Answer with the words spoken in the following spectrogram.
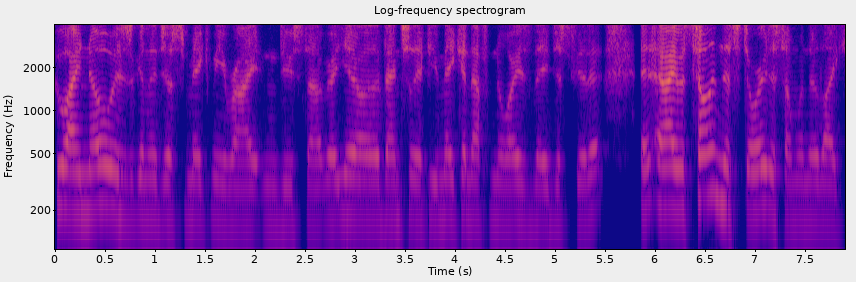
Who I know is gonna just make me right and do stuff. You know, eventually, if you make enough noise, they just get it. And, and I was telling this story to someone. They're like,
